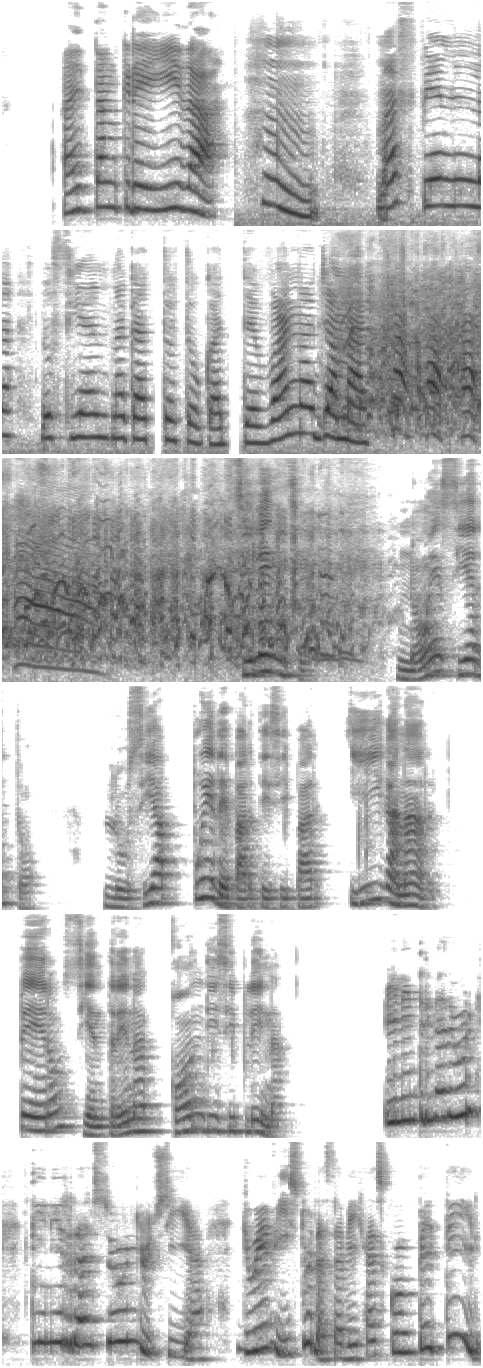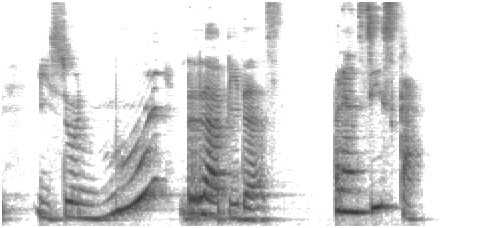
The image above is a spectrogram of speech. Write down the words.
¡Ay, tan creída! Hmm, más bien la Luciana Toca te van a llamar. Silencio. No es cierto. Lucía puede participar y ganar, pero si entrena con disciplina. El entrenador tiene razón, Lucía. Yo he visto a las abejas competir y son muy rápidas. Francisca,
